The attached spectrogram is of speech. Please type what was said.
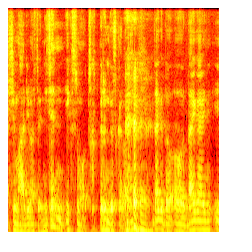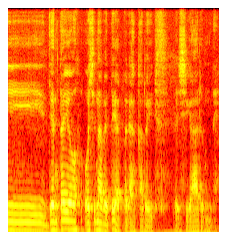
詩もありますよ。2,000いくつも作ってるんですからね。だけどお大概に全体をおしなべてやっぱり明るい詩があるんで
